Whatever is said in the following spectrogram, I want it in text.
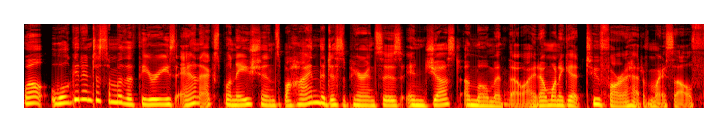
Well, we'll get into some of the theories and explanations behind the disappearances in just a moment, though. I don't want to get too far ahead of myself.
